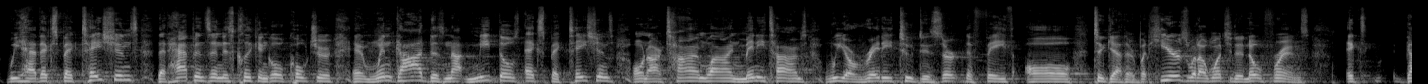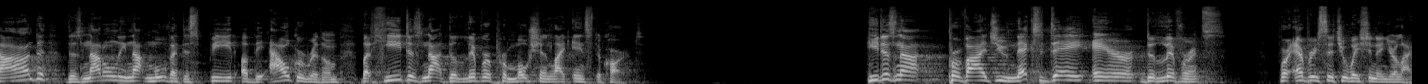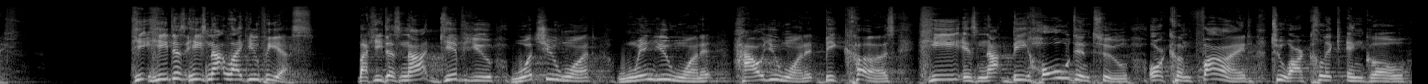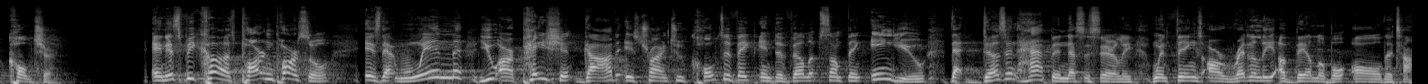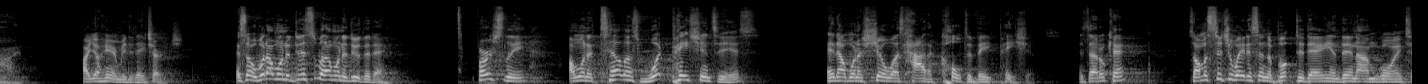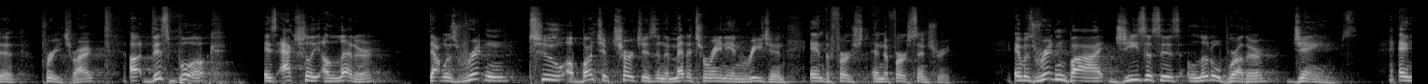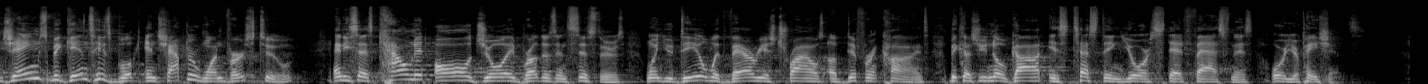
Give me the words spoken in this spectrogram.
We have expectations that happens in this click and go culture. And when God does not meet those expectations on our timeline, many times we are ready to desert the faith altogether. But here's what I want you to know, friends. God does not only not move at the speed of the algorithm, but he does not deliver promotion like Instacart. He does not provide you next day air deliverance for every situation in your life. He, he does, he's not like UPS. Like he does not give you what you want, when you want it, how you want it, because he is not beholden to or confined to our click and go culture. And it's because part and parcel is that when you are patient, God is trying to cultivate and develop something in you that doesn't happen necessarily when things are readily available all the time. Are y'all hearing me today, church? And so, what I want to do, this is what I want to do today. Firstly, I want to tell us what patience is, and I want to show us how to cultivate patience. Is that okay? So, I'm going to situate us in the book today, and then I'm going to preach, right? Uh, this book is actually a letter that was written to a bunch of churches in the Mediterranean region in the first, in the first century. It was written by Jesus' little brother, James. And James begins his book in chapter 1, verse 2 and he says, Count it all joy, brothers and sisters, when you deal with various trials of different kinds, because you know God is testing your steadfastness or your patience.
